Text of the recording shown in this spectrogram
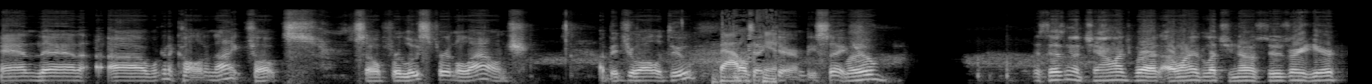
and then uh, we're going to call it a night, folks. So for Lucifer in the Lounge, I bid you all adieu. Battle Take camp. care and be safe. Lou, this isn't a challenge, but I wanted to let you know Sue's right here.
